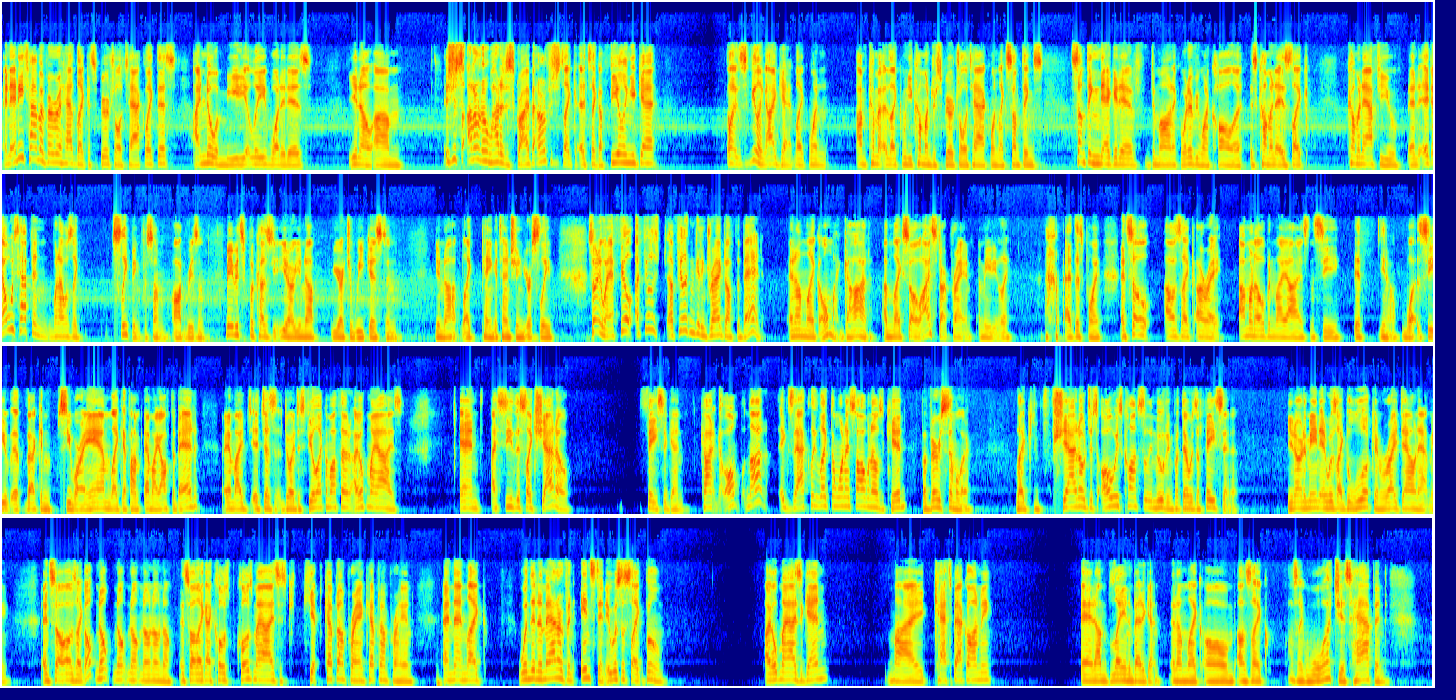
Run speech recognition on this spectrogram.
And anytime I've ever had like a spiritual attack like this, I know immediately what it is. You know, um, it's just I don't know how to describe it. I don't know if it's just like it's like a feeling you get, like this feeling I get like when I'm coming like when you come under spiritual attack when like something's something negative, demonic, whatever you want to call it, is coming is like coming after you. And it always happened when I was like sleeping for some odd reason. Maybe it's because you know you're not you're at your weakest and you're not like paying attention, you're asleep. So anyway, I feel I feel I feel like I'm getting dragged off the bed. And I'm like, "Oh my god." I'm like so I start praying immediately at this point. And so I was like, "All right, I'm to open my eyes and see if, you know, what see if I can see where I am, like if I'm am I off the bed? Am I it just do I just feel like I'm off the bed? I open my eyes and I see this like shadow face again. Kind of, not exactly like the one I saw when I was a kid, but very similar. Like shadow just always constantly moving, but there was a face in it. You know what I mean? It was like looking right down at me. And so I was like, oh nope, nope, nope, no, no, no. And so like I closed closed my eyes, just kept kept on praying, kept on praying, and then like within a matter of an instant, it was just like boom. I open my eyes again, my cat's back on me, and I'm laying in bed again, and I'm like, oh, I was like, I was like, what just happened?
